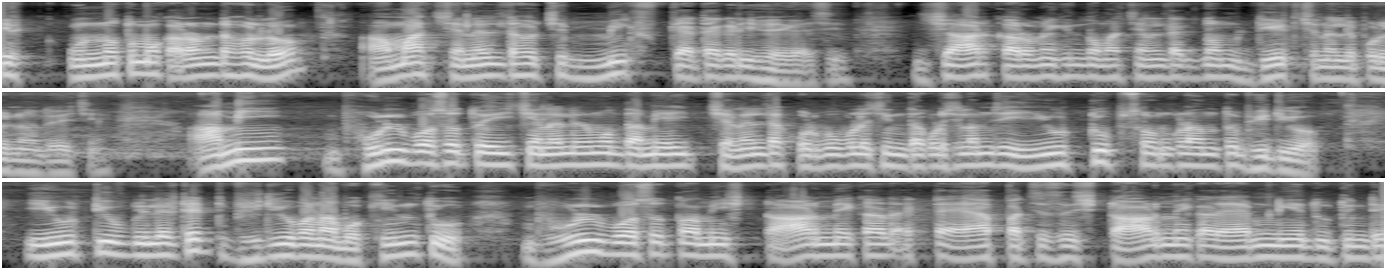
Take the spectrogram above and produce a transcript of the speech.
এর অন্যতম কারণটা হলো, আমার চ্যানেলটা হচ্ছে মিক্স ক্যাটাগরি হয়ে গেছে, যার কারণে কিন্তু আমার চ্যানেলটা একদম ডেট চ্যানেলে পরিণত হয়েছে। আমি ভুলবশত এই চ্যানেলের মধ্যে, আমি এই চ্যানেলটা করব বলে চিন্তা করেছিলাম যে ইউটিউব সংক্রান্ত ভিডিও ইউটিউব রিলেটেড ভিডিও বানাবো, কিন্তু ভুলবশত আমি স্টার মেকার একটা অ্যাপ আছে, সেই স্টার মেকার অ্যাপ নিয়ে দু তিনটে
